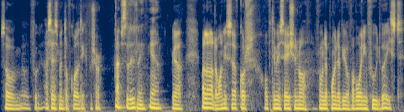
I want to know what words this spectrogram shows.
So uh, assessment of quality for sure. Absolutely, yeah. Yeah. Well, another one is of course optimization or from the point of view of avoiding food waste.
